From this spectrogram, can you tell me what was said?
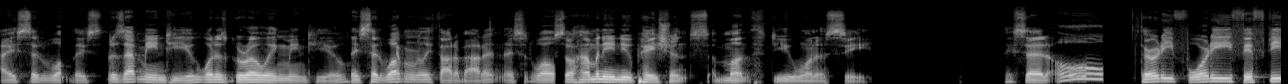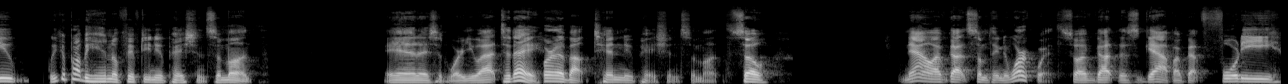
I said, Well, they, what does that mean to you? What does growing mean to you? They said, Well, I haven't really thought about it. And I said, Well, so how many new patients a month do you want to see? They said, Oh, 30, 40, 50. We could probably handle 50 new patients a month. And I said, Where are you at today? We're at about 10 new patients a month. So now I've got something to work with. So I've got this gap. I've got 40,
